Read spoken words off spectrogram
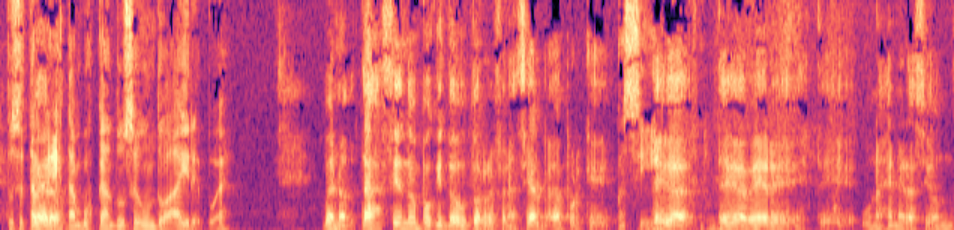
Entonces también están buscando un segundo aire, pues. Bueno, estás haciendo un poquito autorreferencial, ¿verdad? Porque pues debe, debe, haber este, una generación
